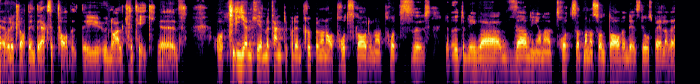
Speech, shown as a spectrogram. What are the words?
Eh, och det är klart det inte är acceptabelt. Det är ju under all kritik. Eh, och egentligen med tanke på den truppen man har, trots skadorna, trots eh, de uteblivna värvningarna, trots att man har sålt av en del storspelare,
